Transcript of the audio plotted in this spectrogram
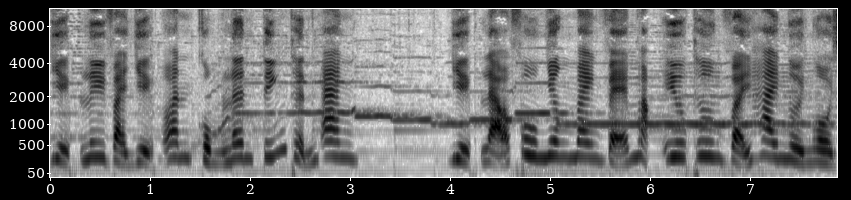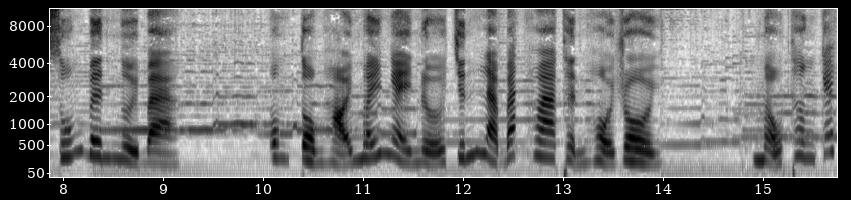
Diệp Ly và Diệp Oanh cùng lên tiếng thỉnh an. Diệp lão phu nhân mang vẻ mặt yêu thương vẫy hai người ngồi xuống bên người bà. Ông Tồn hỏi mấy ngày nữa chính là bách hoa thịnh hội rồi. Mẫu thân các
